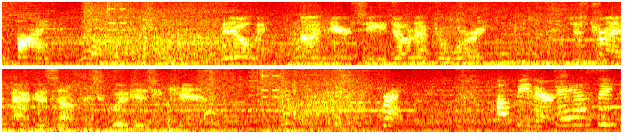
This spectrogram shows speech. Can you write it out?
Fine. Naomi, I'm here, so you don't have to worry. Just try and back us up as quick as you can. Right. I'll be there ASAP.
